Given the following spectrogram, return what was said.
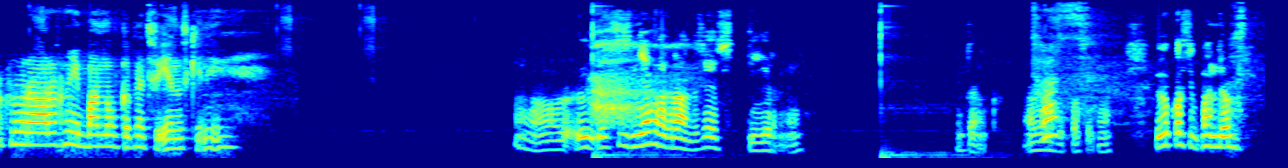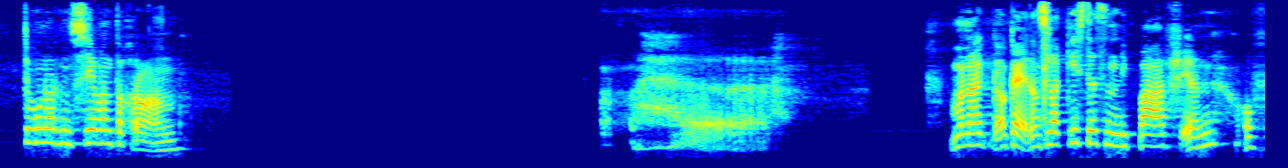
Ek wil rarig nie bundel koop net vir een skin nie. Oh, dit is 90 rand, dis is duur nie. Ek dink. Ek weet Wat? nie kos dit nie. Hoeveel kos die bundle? 270 rand. Maar nou, okay, dan sal ek kies tussen die pers een of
